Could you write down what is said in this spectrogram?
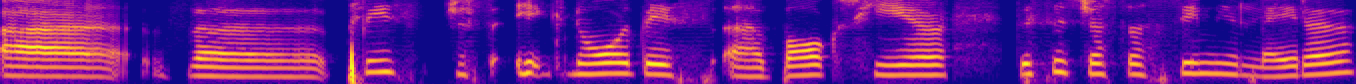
uh, the please just ignore this uh, box here. This is just a simulator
